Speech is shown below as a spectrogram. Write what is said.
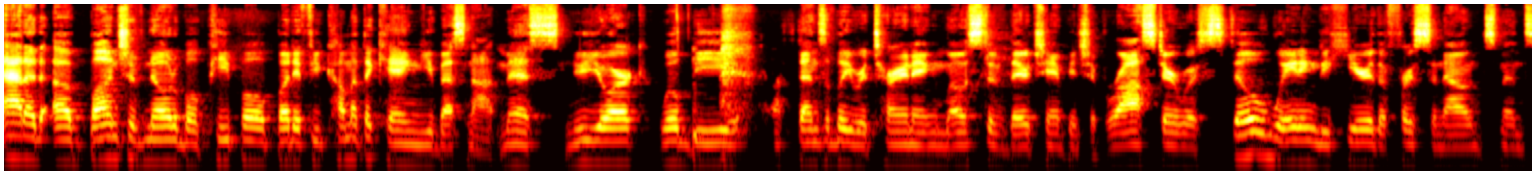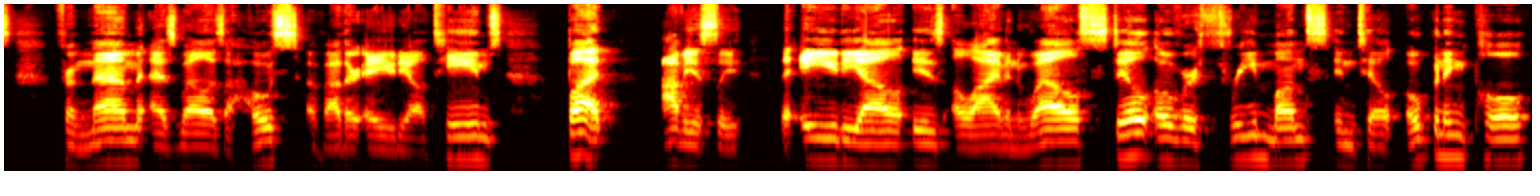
added a bunch of notable people, but if you come at the king, you best not miss. New York will be ostensibly returning most of their championship roster. We're still waiting to hear the first announcements from them, as well as a host of other AUDL teams. But obviously, the AUDL is alive and well. Still over three months until opening pull,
